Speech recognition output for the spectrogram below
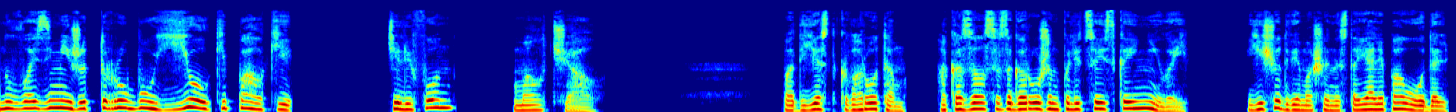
Ну возьми же трубу, елки-палки!» Телефон молчал. Подъезд к воротам оказался загорожен полицейской Нивой. Еще две машины стояли поодаль,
